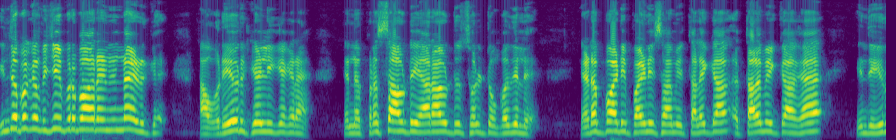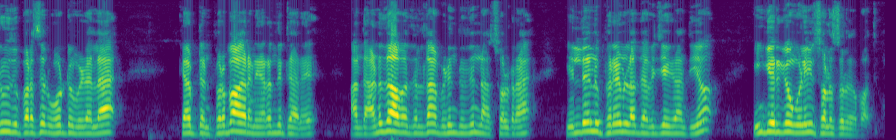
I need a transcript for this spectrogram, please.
இந்த பக்கம் விஜய் பிரபாகரன் நின்னா இருக்கு. நான் ஒரே ஒரு கேள்வி கேட்குறேன் என்ன ப்ரெஸ் ஆகட்டும் யாராகட்டும் சொல்லிட்டோம் பதில். எடப்பாடி பழனிசாமி தலைக்காக தலைமைக்காக இந்த இருபது பர்சன்ட் ஓட்டு விடலை. கேப்டன் பிரபாகரன் இறந்துட்டாரு. அந்த அனுதாபத்தில் தான் விழுந்ததுன்னு நான் சொல்கிறேன் இல்லைன்னு பிரேமலதா விஜயகாந்தியும் இங்கே இருக்கவங்களையும் சொல்ல சொல்லுங்க பார்த்துக்கோங்க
